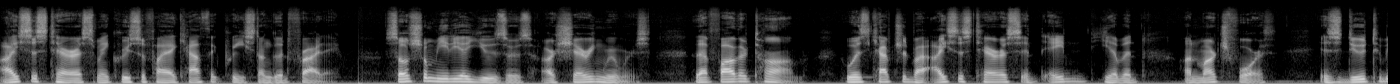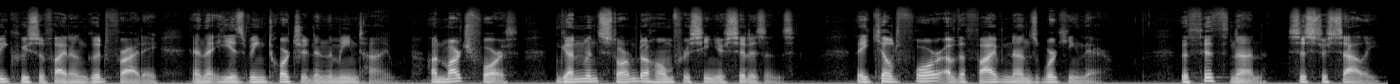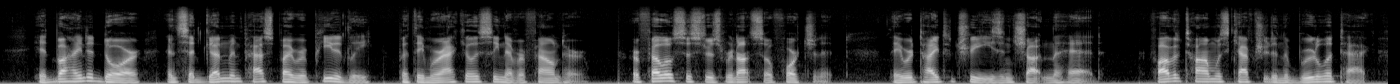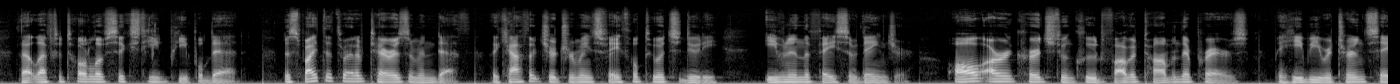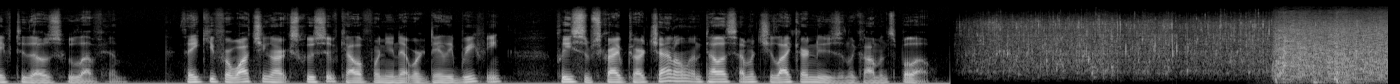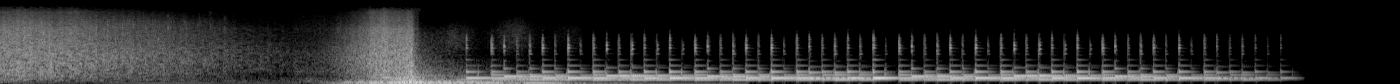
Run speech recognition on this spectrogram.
ISIS terrorists may crucify a Catholic priest on Good Friday. Social media users are sharing rumors that Father Tom, who was captured by ISIS terrorists in Aden, Yemen on March 4th, is due to be crucified on Good Friday and that he is being tortured in the meantime. On March 4th, gunmen stormed a home for senior citizens. They killed four of the five nuns working there. The fifth nun, Sister Sally, hid behind a door and said gunmen passed by repeatedly, but they miraculously never found her. Her fellow sisters were not so fortunate. They were tied to trees and shot in the head. Father Tom was captured in the brutal attack that left a total of 16 people dead. Despite the threat of terrorism and death, the Catholic Church remains faithful to its duty even in the face of danger. All are encouraged to include Father Tom in their prayers. May he be returned safe to those who love him. Thank you for watching our exclusive California Network Daily Briefing. Please subscribe to our channel and tell us how much you like our news in the comments below.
